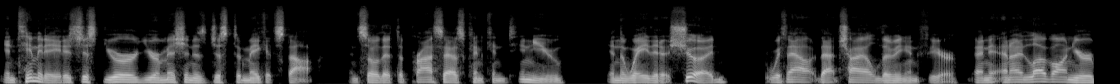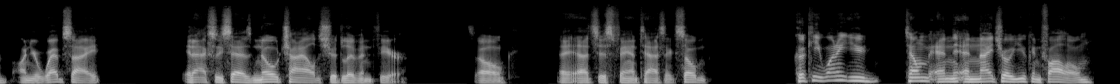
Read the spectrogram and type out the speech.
intimidate. It's just your your mission is just to make it stop, and so that the process can continue in the way that it should without that child living in fear. And and I love on your on your website, it actually says no child should live in fear. So eh, that's just fantastic. So, Cookie, why don't you tell me, and, and Nytro, you can follow.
